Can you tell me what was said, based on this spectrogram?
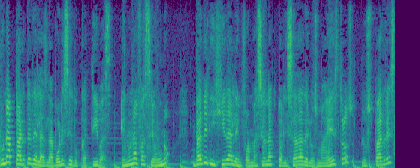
una parte de las labores educativas en una fase 1 va dirigida a la información actualizada de los maestros, los padres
